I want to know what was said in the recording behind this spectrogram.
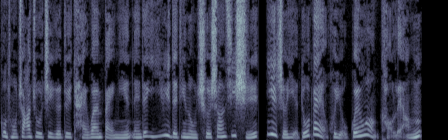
共同抓住这个对台湾百年难得一遇的电动车商机时，业者也多半会有观望考量。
